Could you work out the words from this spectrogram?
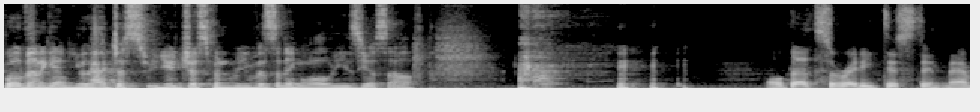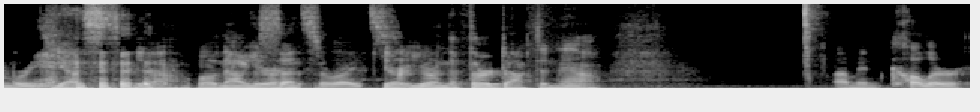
Well, then again, you had just you just been revisiting all these yourself. Well, that's already distant memory. Yes. Yeah. Well, now you're in, Sensorites. you're you're in the third Doctor now. I'm in color.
